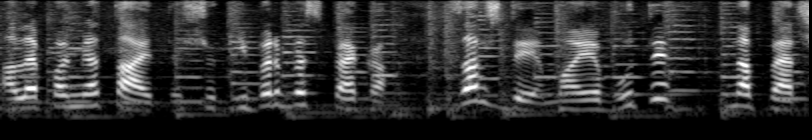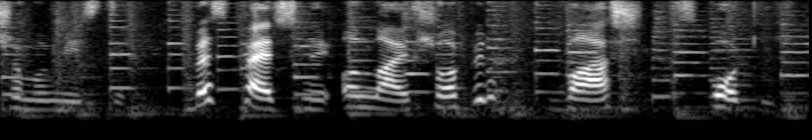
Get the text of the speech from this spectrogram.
Але пам'ятайте, що кібербезпека завжди має бути на першому місці. Безпечний онлайн шопінг ваш спокій.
